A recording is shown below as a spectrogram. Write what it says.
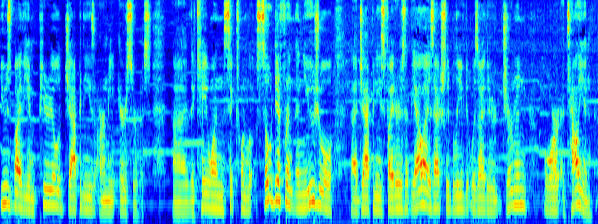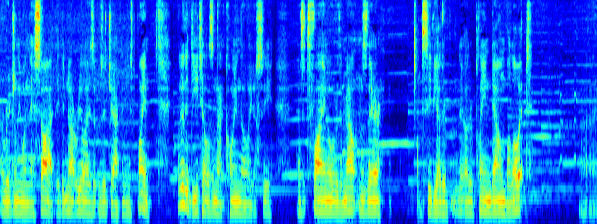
used by the Imperial Japanese Army Air Service. Uh, the Ki-61 looked so different than usual uh, Japanese fighters that the Allies actually believed it was either German or Italian originally when they saw it. They did not realize it was a Japanese plane. Look at the details in that coin though, you'll see. As it's flying over the mountains there, see the other, the other plane down below it. Uh,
